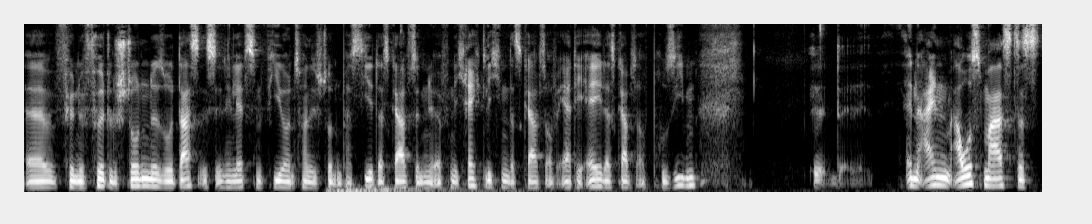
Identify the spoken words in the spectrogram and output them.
äh, für eine Viertelstunde. So, das ist in den letzten 24 Stunden passiert. Das gab es in den öffentlich-rechtlichen, das gab es auf RTL, das gab es auf Pro7 in einem Ausmaß, das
